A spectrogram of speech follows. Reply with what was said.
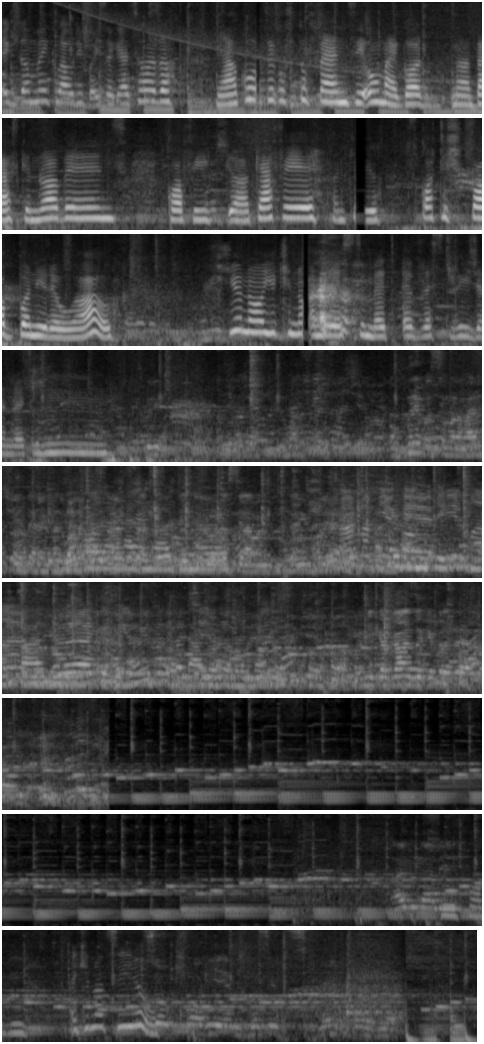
एकदमै क्लाउडी भइसकेको छ र यहाँको चाहिँ कस्तो फ्यान्सी ओ माई गड बास्किन रबिन्स कफी क्याफे अनि स्कटिस पब पनि रे wow You know, you cannot underestimate Everest region, right? Mm. So foggy. I cannot see you. So foggy and it's very cold here.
